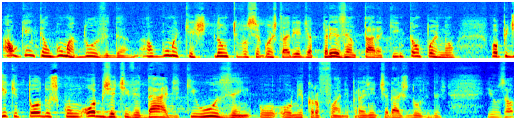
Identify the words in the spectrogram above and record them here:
Alguém tem alguma dúvida? Alguma questão que você gostaria de apresentar aqui? Então, pois não. Vou pedir que todos, com objetividade, que usem o, o microfone para a gente tirar as dúvidas. E usar o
